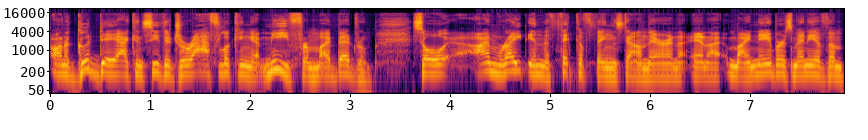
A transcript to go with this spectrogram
On a good day, I can see the giraffe looking at me from my bedroom. So I'm right in the thick of things down there, and and I, my neighbors, many of them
